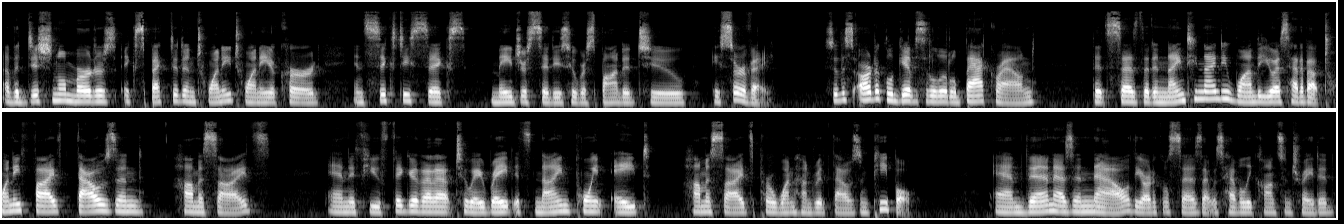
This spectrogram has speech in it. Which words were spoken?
of additional murders expected in 2020 occurred in 66 major cities who responded to a survey. So, this article gives a little background that says that in 1991, the U.S. had about 25,000 homicides. And if you figure that out to a rate, it's 9.8 homicides per 100,000 people. And then, as in now, the article says that was heavily concentrated,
